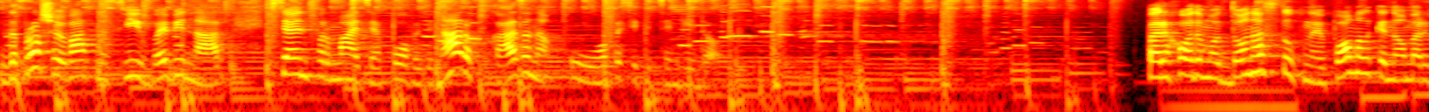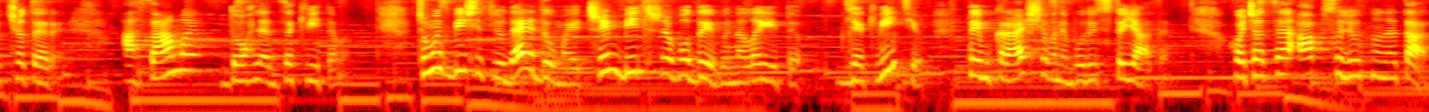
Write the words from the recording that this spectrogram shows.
запрошую вас на свій вебінар. Вся інформація по вебінару вказана у описі під цим відео. Переходимо до наступної помилки номер 4, а саме догляд за квітами. Чомусь більшість людей думає, чим більше води ви налиєте для квітів, тим краще вони будуть стояти. Хоча це абсолютно не так,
